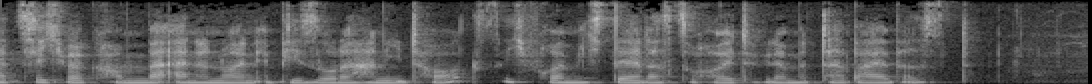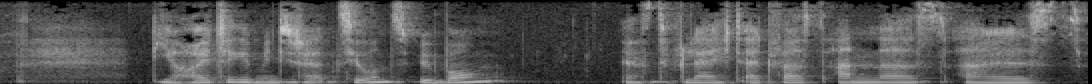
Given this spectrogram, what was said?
Herzlich willkommen bei einer neuen Episode Honey Talks. Ich freue mich sehr, dass du heute wieder mit dabei bist. Die heutige Meditationsübung ist vielleicht etwas anders als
